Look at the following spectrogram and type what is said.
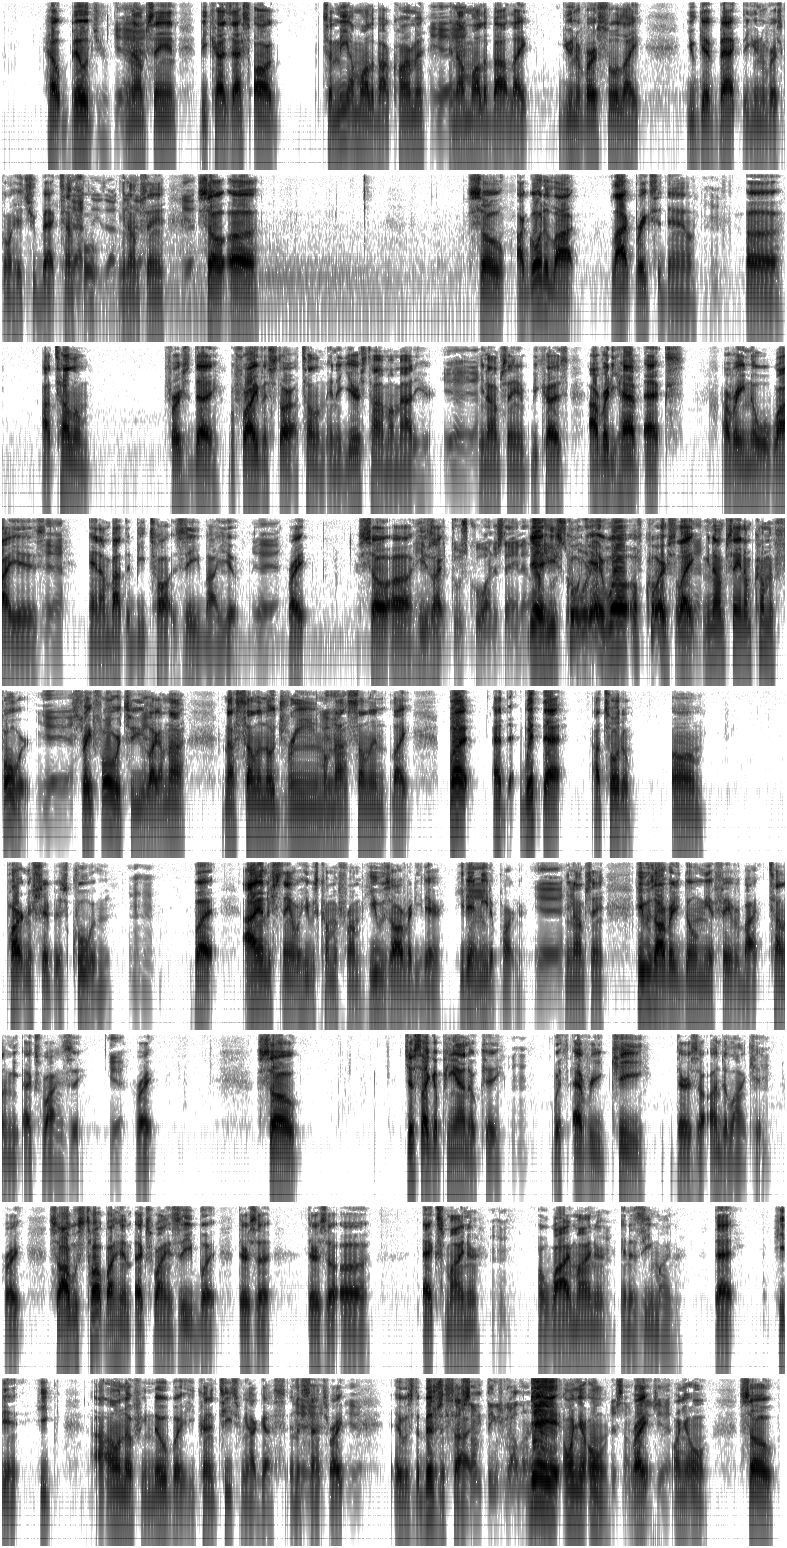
help build you? Yeah, you know what I'm saying? Because that's all to me I'm all about karma Yeah. and I'm all about like universal like you give back the universe going to hit you back Exactly, tenfold. exactly, you know exactly. what I'm saying? Yeah. So uh so I go to Locke, Locke breaks it down. Mhm. Uh I tell him first day before I even start, I tell him in a year's time I'm out of here. Yeah, yeah. You know what I'm saying? Because I already have X. I already know what Y is, Yeah, and I'm about to be taught Z by you, yeah, yeah. right? So uh, he he's was like, he was cool, understanding that. yeah, he he's cool. Yeah, you. well, of course. Like, Yeah. you know what I'm saying? I'm coming forward. yeah, yeah, straightforward to you. Like I'm not I'm not selling no dream. I'm not selling like but at the, with that, I told him um partnership is cool with me. hmm But I understand where he was coming from. He was already there. He didn't Yeah. need a partner. yeah, You know what I'm saying? He was already doing me a favor by telling me X, Y, and Z. Yeah. Right? So just like a piano key, Mhm. with every key there's an underlying key, Mhm. right? So I was taught by him X, Y, and Z, but there's a there's a uh, X minor. A Y minor, and a Z minor that he didn't he I don't know if he knew, but he couldn't teach me, I guess, in a sense, right? Yeah. It was the business There's side. some things you gotta learn. Yeah, yeah, on your own, There's some right? things, yeah. On your own. So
